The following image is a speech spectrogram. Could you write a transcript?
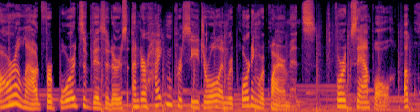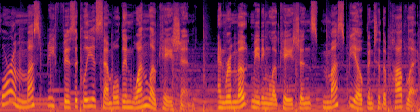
are allowed for boards of visitors under heightened procedural and reporting requirements. For example, a quorum must be physically assembled in one location, and remote meeting locations must be open to the public.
